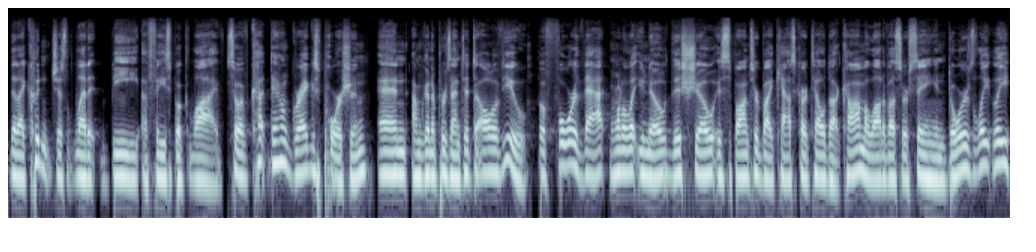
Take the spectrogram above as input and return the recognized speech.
that I couldn't just let it be a Facebook Live. So I've cut down Greg's portion and I'm going to present it to all of you. Before that, I want to let you know this show is sponsored by caskcartel.com. A lot of us are staying indoors lately.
